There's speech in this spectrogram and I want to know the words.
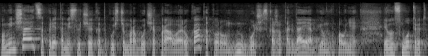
уменьшается, при этом если у человека, допустим, рабочая правая рука, которую он ну, больше, скажем так, да, и объем выполняет, и он смотрит,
